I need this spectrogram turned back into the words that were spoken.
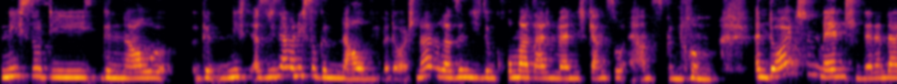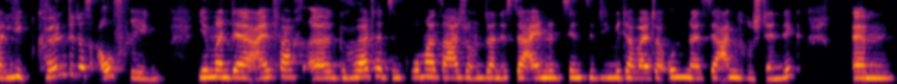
nicht so die genau nicht, also die sind aber nicht so genau wie wir Deutschen. Ne? Also da sind die Synchronmassagen werden nicht ganz so ernst genommen. Ein deutschen Menschen, der dann da liegt, könnte das aufregen. Jemand, der einfach äh, gehört hat Synchronmassage und dann ist der eine zehn Zentimeter weiter unten als der andere ständig. Ähm,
